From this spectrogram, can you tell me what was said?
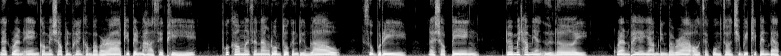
และแกรนเองก็ไม่ชอบเพื่อนๆของบาบาร่าที่เป็นมหาเศรษฐี พวกเขามักจะนั่งรวมตัวกันดื่มเหล้าสูบบุหรี่และช้อปปิ้ง โดยไม่ทำอย่างอื่นเลยแกรนพยายามดึงบาร์บาร่าออกจากวงจรชีวิตที่เป็นแบบ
